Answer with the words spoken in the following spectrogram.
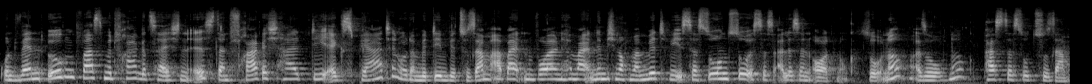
Und wenn irgendwas mit Fragezeichen ist, dann frage ich halt die Expertin oder mit dem wir zusammenarbeiten wollen, hör mal, nimm mich noch mal mit, wie ist das so und so, ist das alles in Ordnung? So, ne? Also ne? passt das so zusammen?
